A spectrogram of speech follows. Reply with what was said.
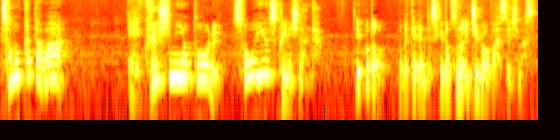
その方は、え、苦しみを通るそういう救い主なんだということを述べてるんですけどその一部を抜粋します。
